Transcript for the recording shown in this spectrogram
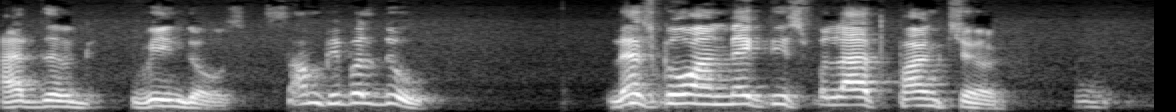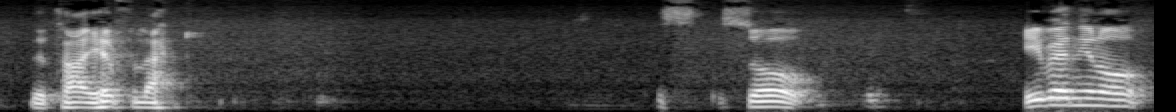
at the windows. Some people do. Let's go and make this flat puncture, the tire flat. So, even, you know,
